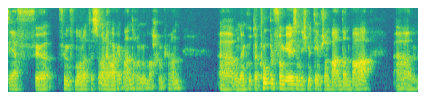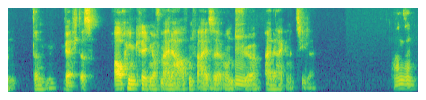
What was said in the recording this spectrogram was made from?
der für fünf Monate so eine arge Wanderung machen kann äh, und ein guter Kumpel von mir ist und ich mit dem schon wandern war, ähm, dann werde ich das auch hinkriegen auf meine Art und Weise und mhm. für meine eigenen Ziele. Wahnsinn.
